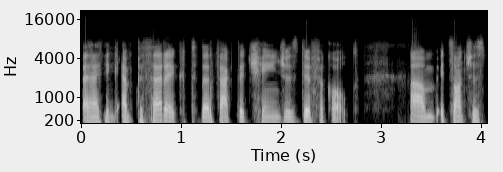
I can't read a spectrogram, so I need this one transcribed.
and I think empathetic to the fact that change is difficult. Um, it's not just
